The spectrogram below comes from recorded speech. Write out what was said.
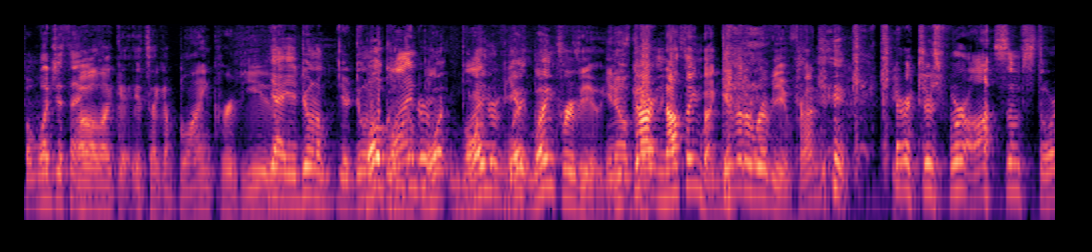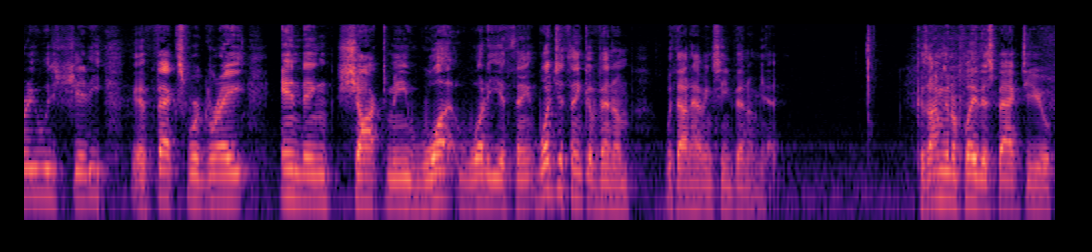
but what'd you think? oh like it's like a blank review yeah, you're doing a you're doing a blind, re- blank, blind blank, review. blank, review. You know, have got nothing but give it a review, friend. Characters were awesome. Story was shitty. Effects were great. Ending shocked me. What What do you think? What'd you think of Venom without having seen Venom yet? Because I'm going to play this back to you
